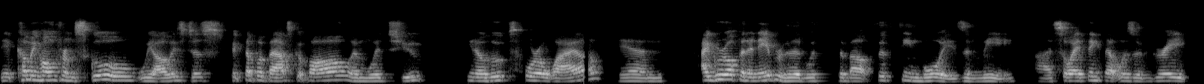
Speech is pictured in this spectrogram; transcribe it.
it, coming home from school, we always just picked up a basketball and would shoot you know hoops for a while. And I grew up in a neighborhood with about 15 boys and me, uh, so I think that was a great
